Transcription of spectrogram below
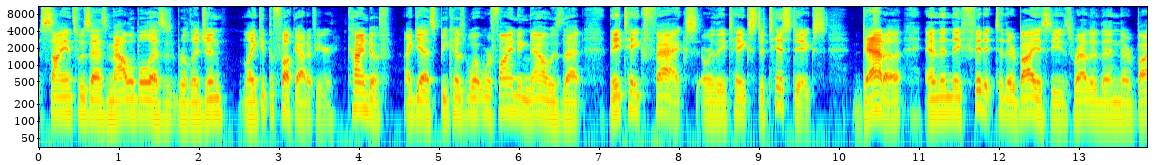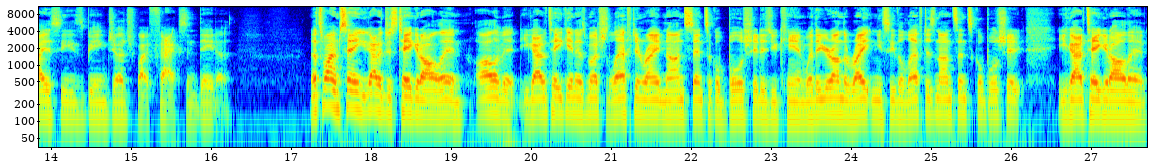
science was as malleable as religion. Like, get the fuck out of here. Kind of, I guess, because what we're finding now is that they take facts or they take statistics, data, and then they fit it to their biases rather than their biases being judged by facts and data. That's why I'm saying you got to just take it all in, all of it. You got to take in as much left and right nonsensical bullshit as you can. Whether you're on the right and you see the left is nonsensical bullshit, you got to take it all in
